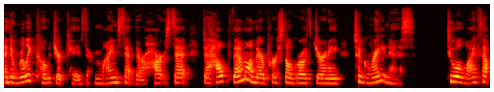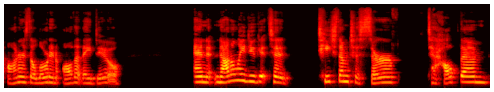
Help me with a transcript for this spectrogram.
and to really coach your kids, their mindset, their heart set, to help them on their personal growth journey to greatness, to a life that honors the Lord in all that they do. And not only do you get to teach them to serve, to help them,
